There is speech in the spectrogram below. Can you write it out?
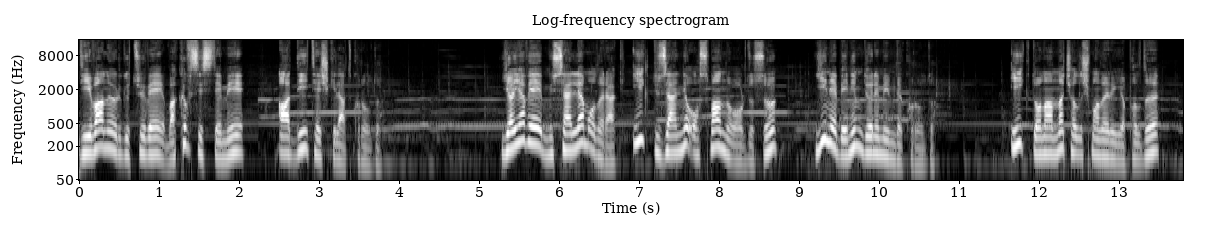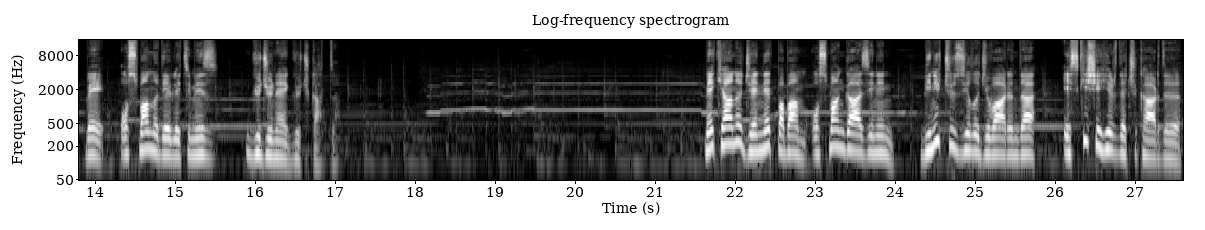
Divan örgütü ve vakıf sistemi adli teşkilat kuruldu. Yaya ve müsellem olarak ilk düzenli Osmanlı ordusu yine benim dönemimde kuruldu. İlk donanma çalışmaları yapıldı ve Osmanlı Devletimiz gücüne güç kattı. Mekanı cennet babam Osman Gazi'nin 1300 yılı civarında Eskişehir'de çıkardığı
